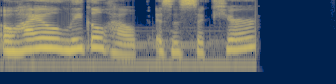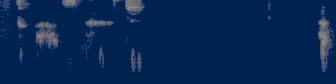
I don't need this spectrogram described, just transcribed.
Ohio Legal Help is a secure Close that. Okay.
